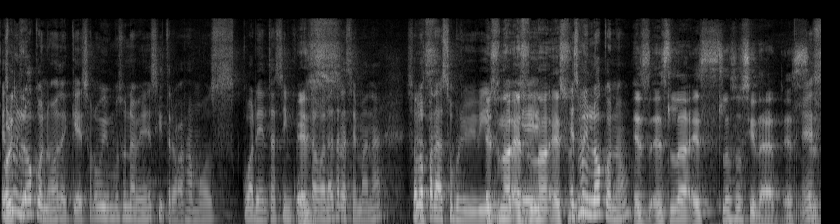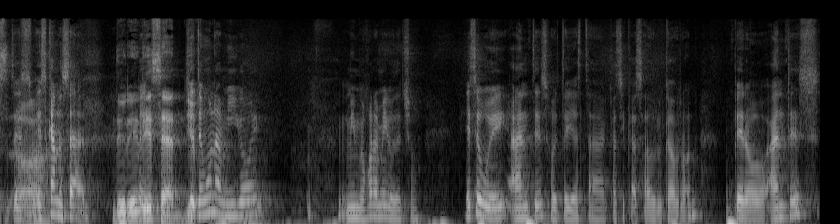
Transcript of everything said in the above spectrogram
Es ahorita... muy loco, ¿no? De que solo vivimos una vez y trabajamos 40, 50 Es- horas a la semana solo es- para sobrevivir. es una- es una- es- muy loco, ¿no? Es, es, la, es la sociedad. Es, Es, ah. es kind of sad. Dude, it Oye, is sad. Yo Yo- tengo un amigo, güey, mi mejor amigo, de hecho. Ese güey, antes, ahorita ya está casi casado el cabrón, pero antes,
